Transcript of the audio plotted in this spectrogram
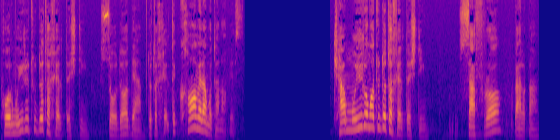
پرمویی رو تو دو تا خلط داشتیم. سودا دم. دو تا خلط کاملا متناقض. کمویی رو ما تو دو تا خلط داشتیم. صفرا بلغم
